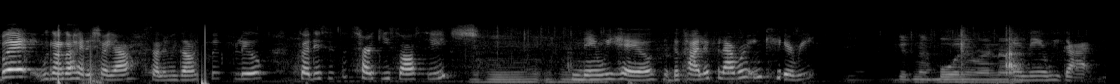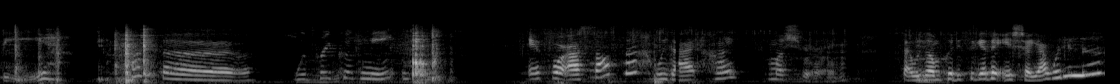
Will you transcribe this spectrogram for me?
But we're gonna go ahead and show y'all. So let me go quick flip. So this is the turkey sausage. Mm-hmm, And then we have the cauliflower and carrot. Getting that boiling right now. And then we got the pasta with pre-cooked meat. And for our salsa, we got hunt mushroom. So we're gonna put it together and show y'all what it look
